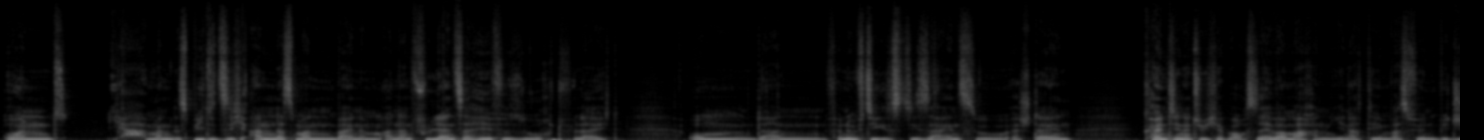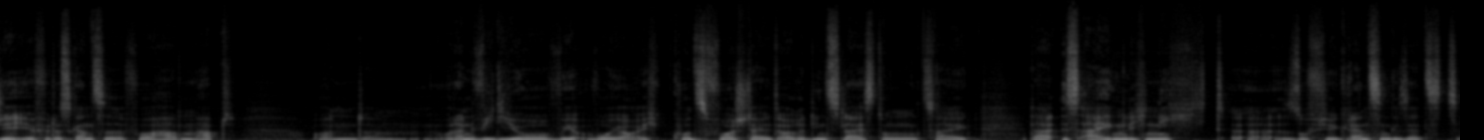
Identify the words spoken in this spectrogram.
Und ja, man, es bietet sich an, dass man bei einem anderen Freelancer Hilfe sucht, vielleicht, um dann vernünftiges Design zu erstellen. Könnt ihr natürlich aber auch selber machen, je nachdem, was für ein Budget ihr für das ganze Vorhaben habt und ähm, oder ein Video, wo, wo, ihr euch kurz vorstellt, eure Dienstleistungen zeigt. Da ist eigentlich nicht äh, so viel Grenzen gesetzt.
